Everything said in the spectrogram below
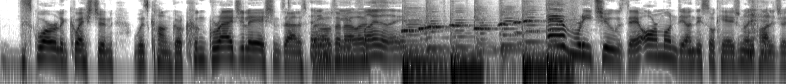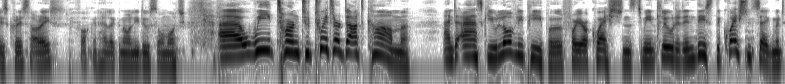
the squirrel in question was Conker. Congratulations, Alice Thank Bell. Well you. Alice. Finally. Every Tuesday or Monday on this occasion. I apologise, Chris. All right. Fucking hell, I can only do so much. Uh, we turn to twitter.com and ask you, lovely people, for your questions to be included in this, the question segment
